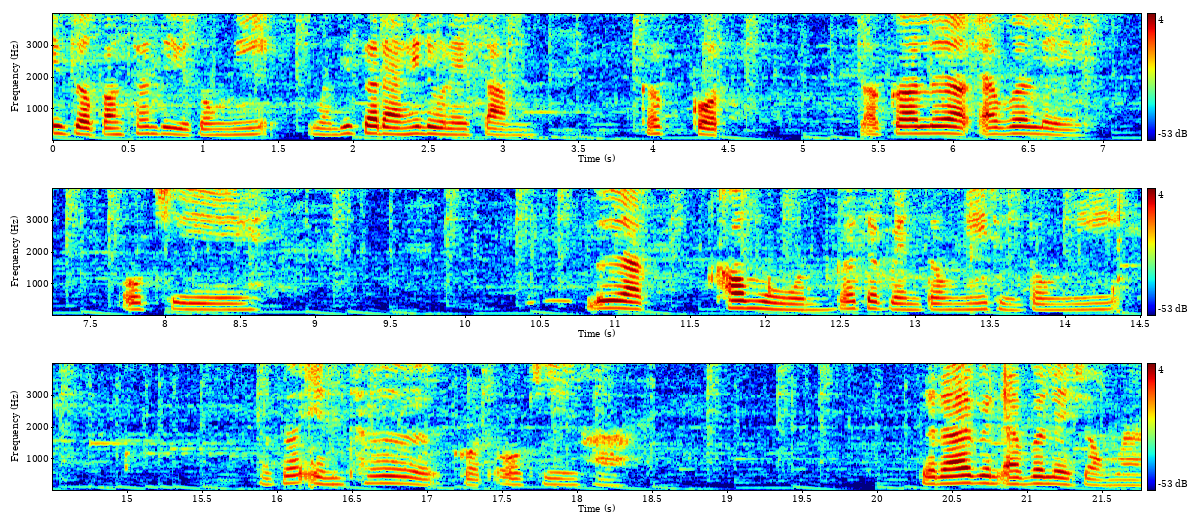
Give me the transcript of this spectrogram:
insert function จะอยู่ตรงนี้ เหมือนที่แสดงให้ดูใน sum ก็กด แล้วก็เลือก average โอเค เลือกข้อมูลก็จะเป็นตรงนี้ถึงตรงนี้ แล้วก็ enter กดโอเคค่ะ จะได้เป็น average ออกมา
